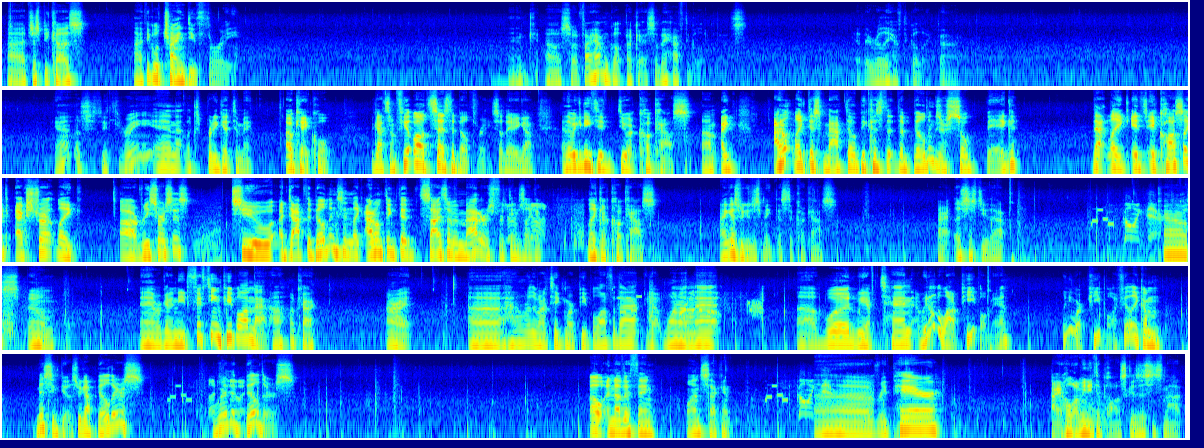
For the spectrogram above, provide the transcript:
Uh, just because. I think we'll try and do three. And, oh, so if I have them go... Okay, so they have to go like this. Yeah, they really have to go like that. Yeah, let's just do three, and that looks pretty good to me. Okay, cool. We got some field. Well, it says to build three, so there you go. And then we need to do a cookhouse. Um, I, I don't like this map though because the, the buildings are so big that like it it costs like extra like uh, resources to adapt the buildings, and like I don't think the size of it matters for things like a like a cookhouse. I guess we could just make this the cookhouse. All right, let's just do that. Going there. House, boom. And we're gonna need 15 people on that, huh? Okay. All right. Uh, I don't really want to take more people off of that. We got one on on that. Uh, wood, we have 10. We don't have a lot of people, man. We need more people. I feel like I'm missing people. So we got builders. Let's Where are the it. builders? Oh, another thing. One second. Uh, repair. All right, hold on. We need to pause because this is not,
